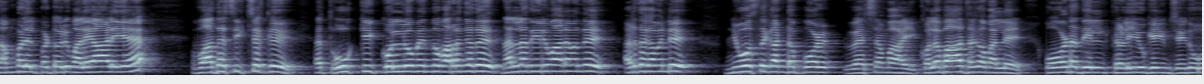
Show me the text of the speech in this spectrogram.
നമ്മളിൽപ്പെട്ട ഒരു മലയാളിയെ വധശിക്ഷക്ക് തൂക്കിക്കൊല്ലുമെന്ന് പറഞ്ഞത് നല്ല തീരുമാനമെന്ന് അടുത്ത കമന്റ് ന്യൂസ് കണ്ടപ്പോൾ വിഷമായി കൊലപാതകമല്ലേ? കോടതിയിൽ തെളിയുകയും ചെയ്തു.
